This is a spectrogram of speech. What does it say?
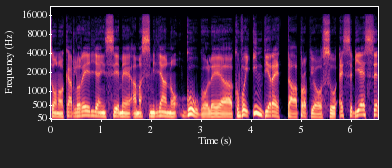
Sono Carlo Reglia insieme a Massimiliano Google e uh, con voi in diretta proprio su SBS. Ci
